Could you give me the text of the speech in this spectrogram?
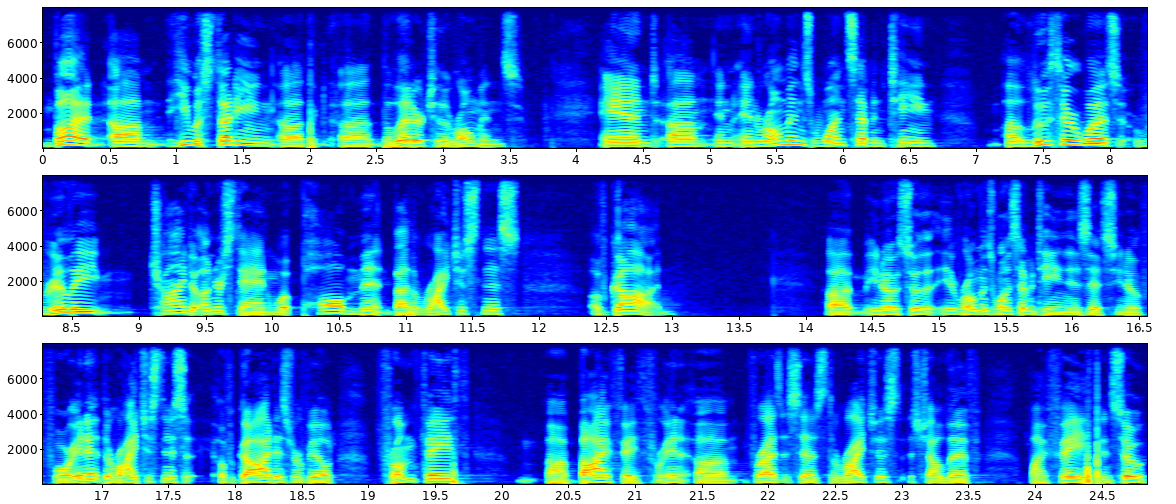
But um, he was studying uh, the, uh, the, letter to the Romans. And um, in, in, Romans 1.17, uh, Luther was really trying to understand what Paul meant by the righteousness of God. Uh, you know, so Romans 1.17 is this, you know, for in it the righteousness of God is revealed from faith uh, by faith. For, in, uh, for as it says, the righteous shall live by faith. And so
